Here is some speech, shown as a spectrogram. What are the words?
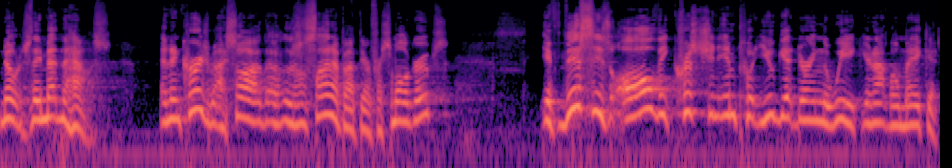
Notice they met in the house. An encouragement. I saw there's a sign up out there for small groups. If this is all the Christian input you get during the week, you're not going to make it.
